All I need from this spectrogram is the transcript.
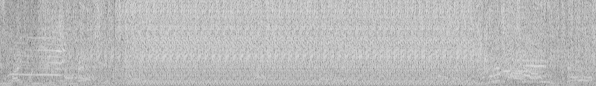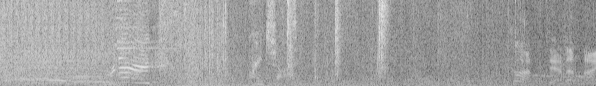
you might want to use your med kit. Grenade! Great shot. God damn it, I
